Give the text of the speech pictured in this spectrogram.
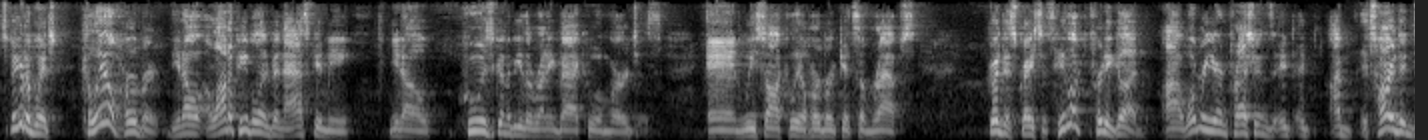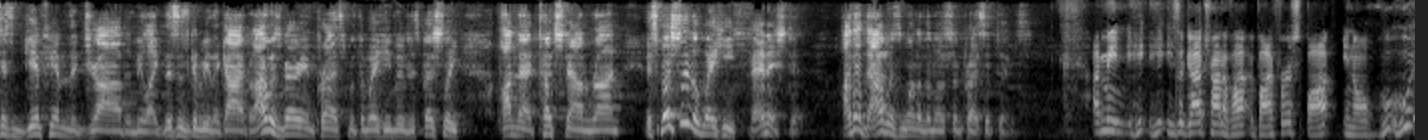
Speaking of which, Khalil Herbert, you know, a lot of people have been asking me, you know, who is going to be the running back who emerges? And we saw Khalil Herbert get some reps. Goodness gracious, he looked pretty good. Uh, what were your impressions? It, it, it's hard to just give him the job and be like, this is going to be the guy. But I was very impressed with the way he moved, especially on that touchdown run, especially the way he finished it. I thought that was one of the most impressive things. I mean, he, he's a guy trying to vie, vie, for a spot. You know, who, who?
